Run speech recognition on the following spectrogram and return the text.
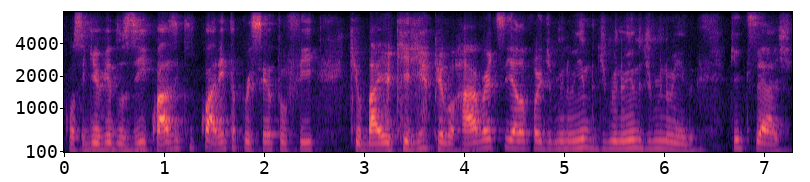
conseguiu reduzir quase que 40% o FII que o Bayern queria pelo Harvard e ela foi diminuindo, diminuindo, diminuindo. O que, que você acha?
